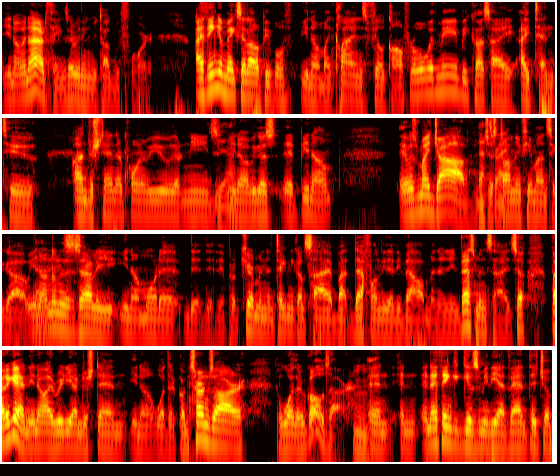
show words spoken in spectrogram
you know, and other things, everything we talked before, I think it makes a lot of people, you know, my clients feel comfortable with me because I I tend to understand their point of view, their needs, Yeah. you know, because it, you know, it was my job That's just right. only a few months ago. You know, not necessarily, you know, more the, the, the, the procurement and technical side, but definitely the development and the investment side. So, but again, you know, I really understand, you know, what their concerns are and what their goals are. Mm. And, and, and I think it gives me the advantage of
